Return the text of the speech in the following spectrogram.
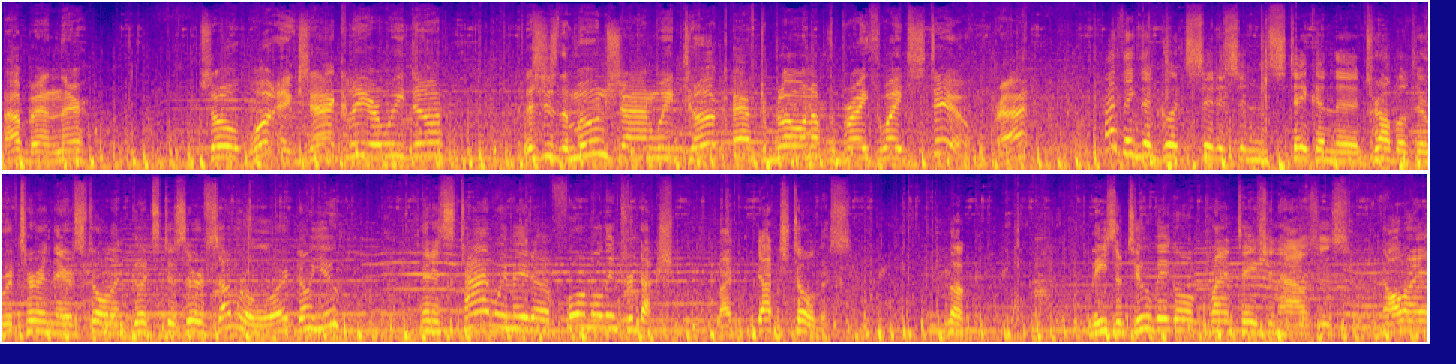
I've been there. So, what exactly are we doing? This is the moonshine we took after blowing up the Braithwaite still, right? I think the good citizens taking the trouble to return their stolen goods deserve some reward, don't you? And it's time we made a formal introduction, like Dutch told us. Look, these are two big old plantation houses. and All I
